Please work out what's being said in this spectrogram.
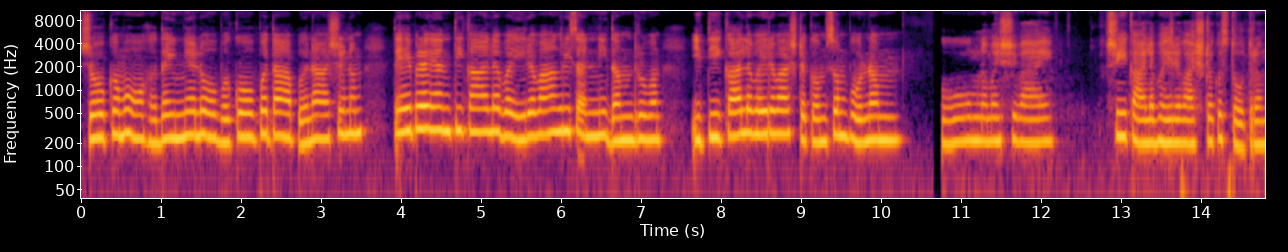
शोकमोहदैन्यलोभकोपतापनाशनं। ते प्रयन्ति कालभैरवाङ्घ्रिसन्निधं ध्रुवम्। इति कालभैरवाष्टकं सम्पूर्णम्। ॐ नमः शिवाय। श्रीकालभैरवाष्टकस्तोत्रम्।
